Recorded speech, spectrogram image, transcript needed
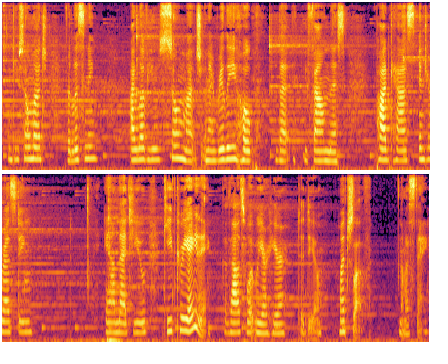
Thank you so much for listening. I love you so much, and I really hope that you found this podcast interesting and that you keep creating because that's what we are here to do. Much love. Namaste.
